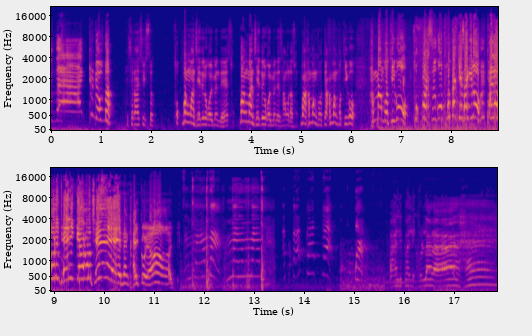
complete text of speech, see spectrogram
온다 그거 온다 괜찮아 할 수 있어. 속박만 제대로 걸면 돼. 속박만 제대로 걸면 돼 상훈아. 속박 한 방 버텨 한 방 버티고 한 방 버티고 속박 쓰고 포탑 개사기로 발라버리면 되니까 그렇지! 난 갈 거야. 빨리 빨리 골라라. 아,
